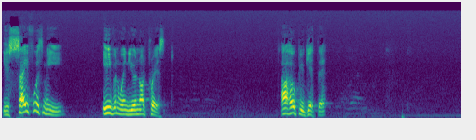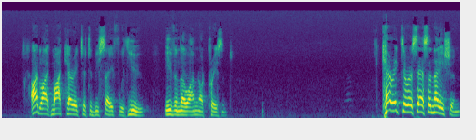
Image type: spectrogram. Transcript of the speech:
is safe with me even when you're not present. I hope you get that. I'd like my character to be safe with you even though I'm not present. Character assassination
